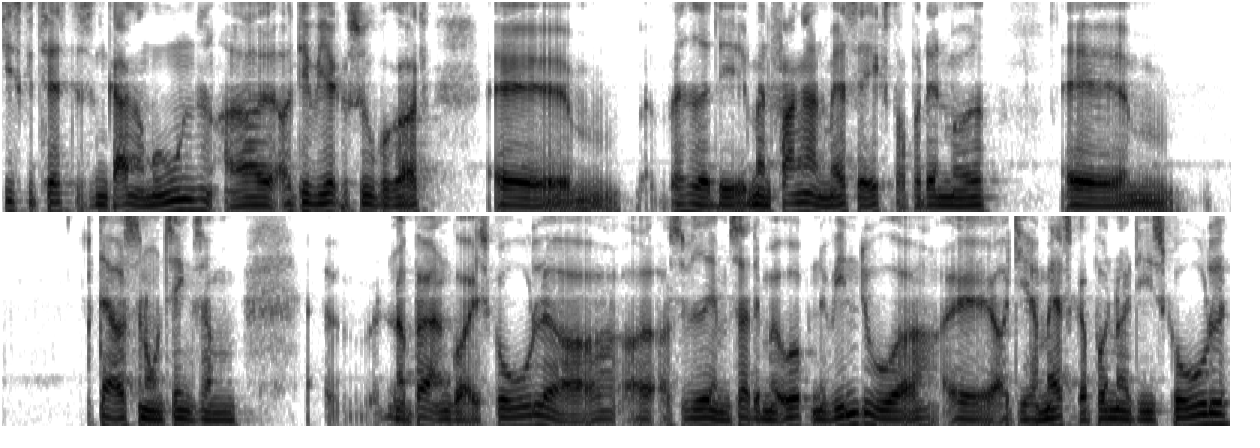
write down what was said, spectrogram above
de skal testes en gang om ugen, og, og det virker super godt. Øh, hvad hedder det? Man fanger en masse ekstra på den måde. Øh, der er også nogle ting som, øh, når børn går i skole og, og, og så videre, jamen, så er det med åbne vinduer, øh, og de har masker på, når de er i skole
